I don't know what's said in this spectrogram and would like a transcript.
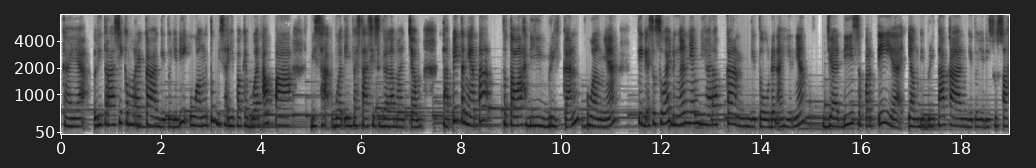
kayak literasi ke mereka gitu. Jadi uang itu bisa dipakai buat apa? Bisa buat investasi segala macam. Tapi ternyata setelah diberikan uangnya tidak sesuai dengan yang diharapkan gitu dan akhirnya jadi seperti ya yang diberitakan gitu. Jadi susah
